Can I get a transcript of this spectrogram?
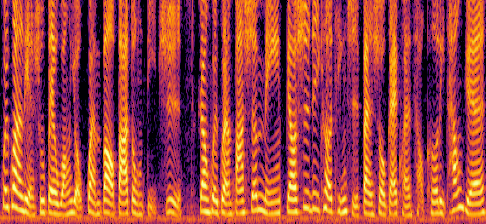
桂冠脸书被网友灌爆，发动抵制，让桂冠发声明表示立刻停止贩售该款巧克力汤圆，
